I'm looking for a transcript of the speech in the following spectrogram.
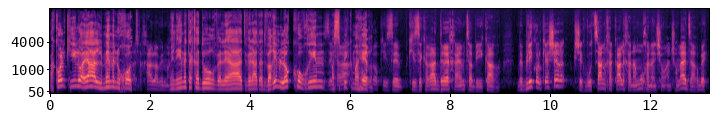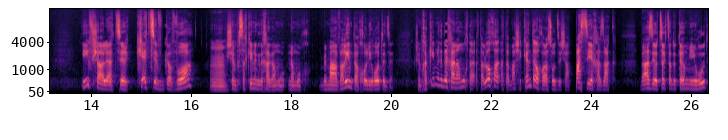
הכל כאילו היה על מי מנוחות. אתה חייב להבין משהו. מניעים את הכדור ולאט ולאט, הדברים לא קורים מספיק קרה- מהר. לא, כי זה, כי זה קרה דרך האמצע בעיקר. ובלי כל קשר, כשקבוצה מחכה לך נמוך, אני שומע, אני שומע את זה הרבה. אי אפשר לייצר קצב גבוה כשהם משחקים נגדך נמוך. במעברים אתה יכול לראות את זה. כשהם מחכים נגדך נמוך, אתה, אתה לא יכול, אתה, מה שכן אתה יכול לעשות זה שהפס יהיה חזק. ואז זה יוצר קצת יותר מהירות,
